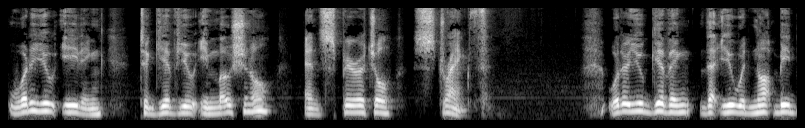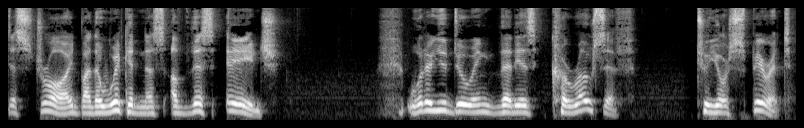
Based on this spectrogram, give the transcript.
What are you eating to give you emotional and spiritual strength? What are you giving that you would not be destroyed by the wickedness of this age? What are you doing that is corrosive to your spirit?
